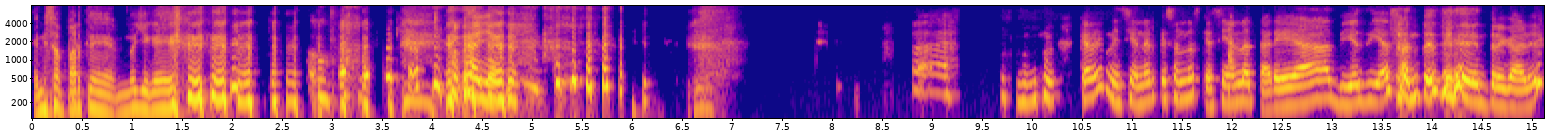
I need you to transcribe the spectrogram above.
en esa parte no llegué. Oh. Vaya. Ah. Cabe mencionar que son los que hacían la tarea 10 días antes de entregar, ¿eh?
